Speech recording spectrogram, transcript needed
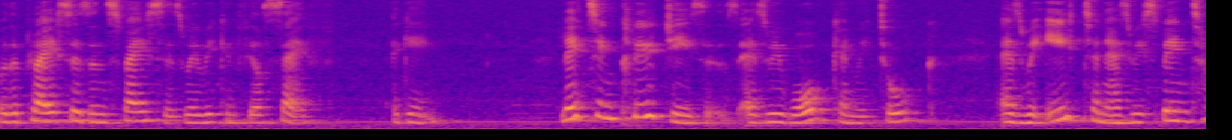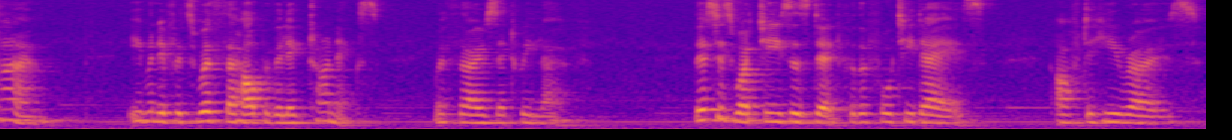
for the places and spaces where we can feel safe again. Let's include Jesus as we walk and we talk, as we eat and as we spend time, even if it's with the help of electronics, with those that we love. This is what Jesus did for the 40 days after he rose.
